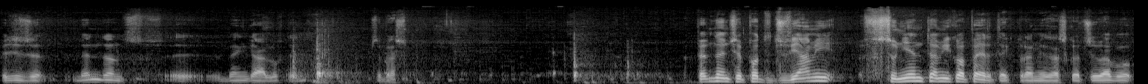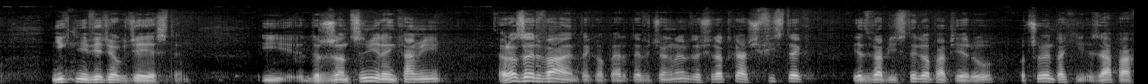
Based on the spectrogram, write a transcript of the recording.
powiedzieć, że będąc w y, Bengalu wtedy, przepraszam, pewnym momencie pod drzwiami wsunięto mi kopertę, która mnie zaskoczyła, bo nikt nie wiedział, gdzie jestem. I drżącymi rękami rozerwałem tę kopertę, wyciągnąłem ze środka świstek jedwabistego papieru, poczułem taki zapach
